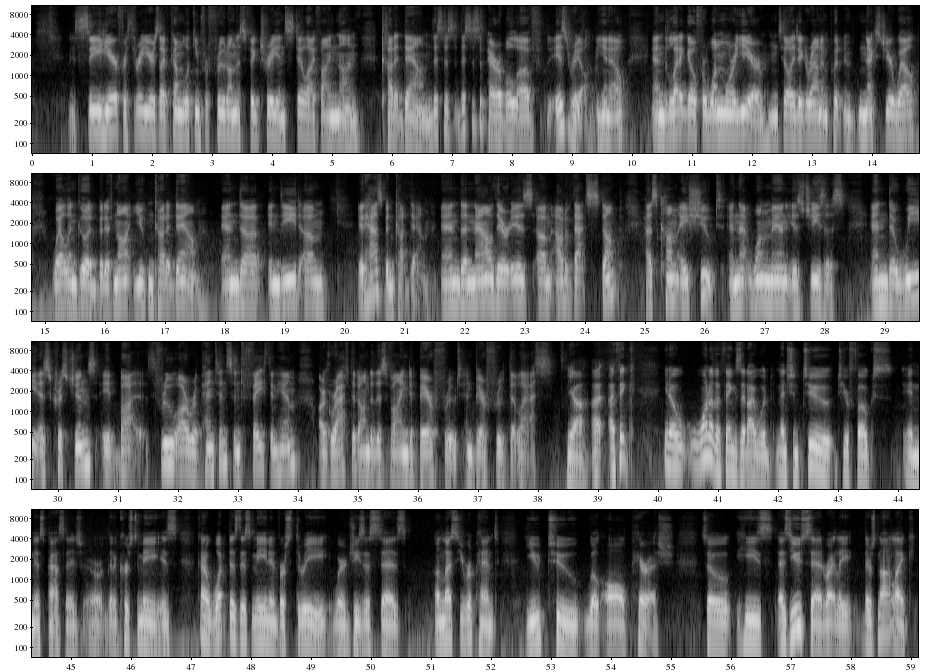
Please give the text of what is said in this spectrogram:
And you see here, for three years I've come looking for fruit on this fig tree, and still I find none. Cut it down. This is this is a parable of Israel, you know, and let it go for one more year until I dig around and put next year. Well, well and good, but if not, you can cut it down. And uh, indeed, um, it has been cut down, and uh, now there is um, out of that stump has come a shoot, and that one man is Jesus. And uh, we as Christians, it, by, through our repentance and faith in Him, are grafted onto this vine to bear fruit and bear fruit that lasts. Yeah, I, I think, you know, one of the things that I would mention too to your folks in this passage, or that occurs to me, is kind of what does this mean in verse three, where Jesus says, "Unless you repent, you too will all perish." So he's, as you said rightly, there's not like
